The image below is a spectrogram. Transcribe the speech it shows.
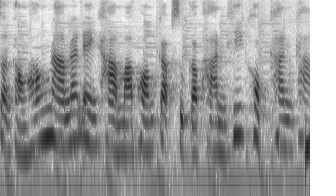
ส่วนของห้องน้ำนั่นเองค่ะ มาพร้อมกับสุขภัณฑ์ที่ครบคันค่ะ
